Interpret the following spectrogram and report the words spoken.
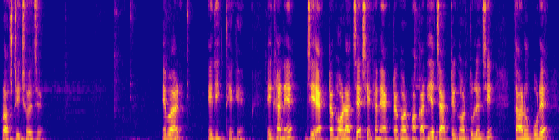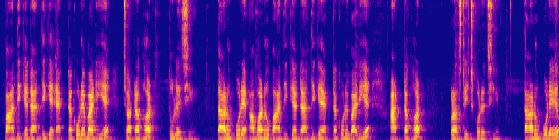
ক্রস স্টিচ হয়েছে। এবার এদিক থেকে। এখানে যে একটা ঘর আছে, সেখানে একটা ঘর ফাঁকা দিয়ে চারটে ঘর তুলেছি। তার ওপরে বাঁ দিকে ডান দিকে একটা করে বাড়িয়ে ছটা ঘর তুলেছি। তার উপরে আবারও বাঁ দিকে আর ডান দিকে একটা করে বাড়িয়ে আটটা ঘর ক্রস স্টিচ করেছি। তার উপরেও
